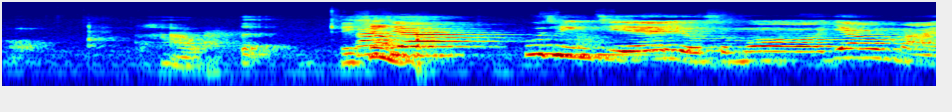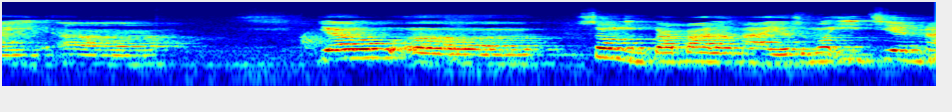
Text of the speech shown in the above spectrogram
好的，大家父亲节有什么要买呃要呃送你爸爸的吗？有什么意见吗？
